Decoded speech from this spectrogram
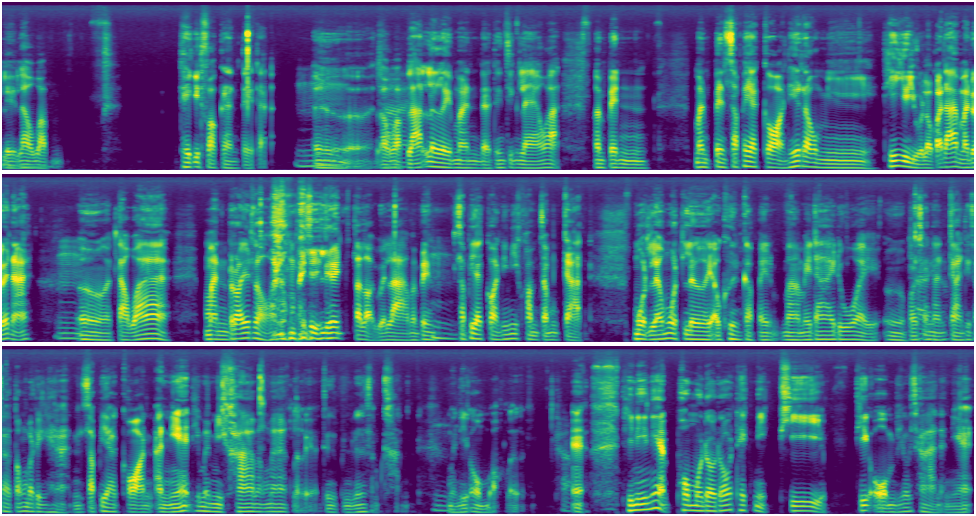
หรือเราแบบ take it for granted อะอืมเออ เราแบบใช่ละเลยมันแต่จริง ๆ แล้วอะมันเป็น มันเป็นทรัพยากรที่เรามีที่อยู่ๆเราก็ได้มาด้วยนะมเออแต่ว่ามันร้อยหรอลงไปเรื่อยๆ ตลอดเวลามันเป็นอืมทรัพยากรที่มีความจำกัด หมดแล้วหมดเลยเอาคืนกลับไปมาไม่ได้ด้วยเออเพราะฉะนั้นใช่ครับการที่เราต้องบริหารทรัพยากรอันเนี้ยที่มันมีค่ามากๆเลยอะจึงเป็นเรื่องสำคัญอืมเหมือนที่โอมบอกเลยครับเอ่อทีนี้เนี่ย Pomodoro Technique ที่ที่โอมเชี่ยวชาญอันเนี้ยครับ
